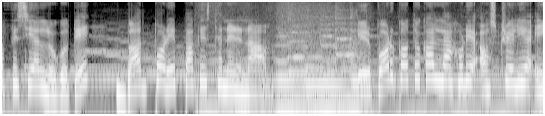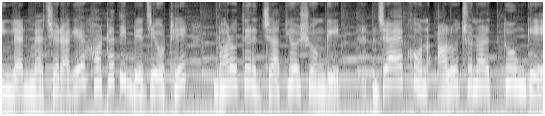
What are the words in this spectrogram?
অফিসিয়াল লোগোতে বাদ পড়ে পাকিস্তানের নাম। এরপর গতকাল লাহোরে অস্ট্রেলিয়া ইংল্যান্ড ম্যাচের আগে হঠাৎই বেজে ওঠে ভারতের জাতীয় সংগীত, যা এখন আলোচনার তুঙ্গে।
